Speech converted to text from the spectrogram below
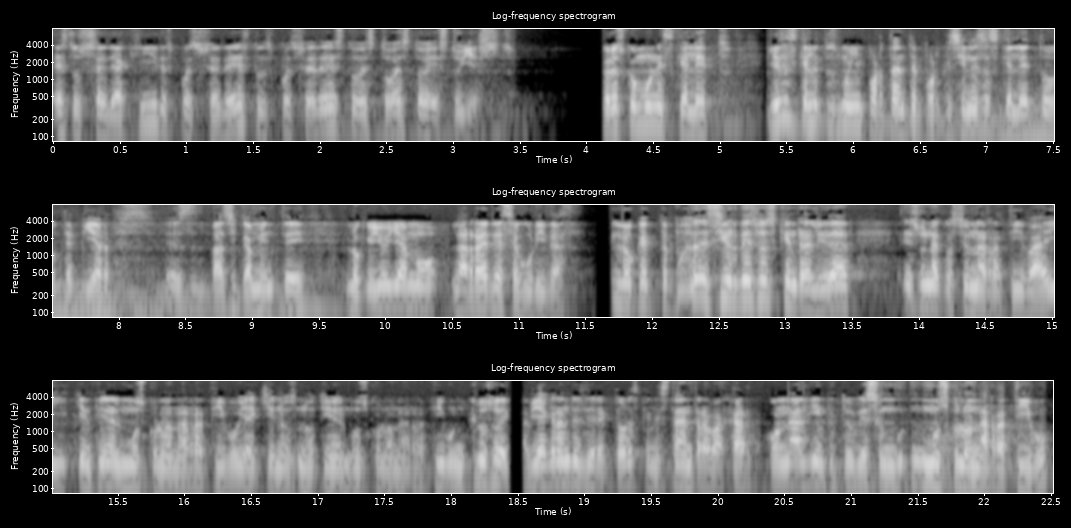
esto sucede aquí, después sucede esto, después sucede esto, esto, esto, esto y esto. Pero es como un esqueleto. Y ese esqueleto es muy importante porque sin ese esqueleto te pierdes. Es básicamente lo que yo llamo la red de seguridad. Lo que te puedo decir de eso es que en realidad es una cuestión narrativa. Hay quien tiene el músculo narrativo y hay quienes no tienen el músculo narrativo. Incluso había grandes directores que necesitaban trabajar con alguien que tuviese un músculo narrativo,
